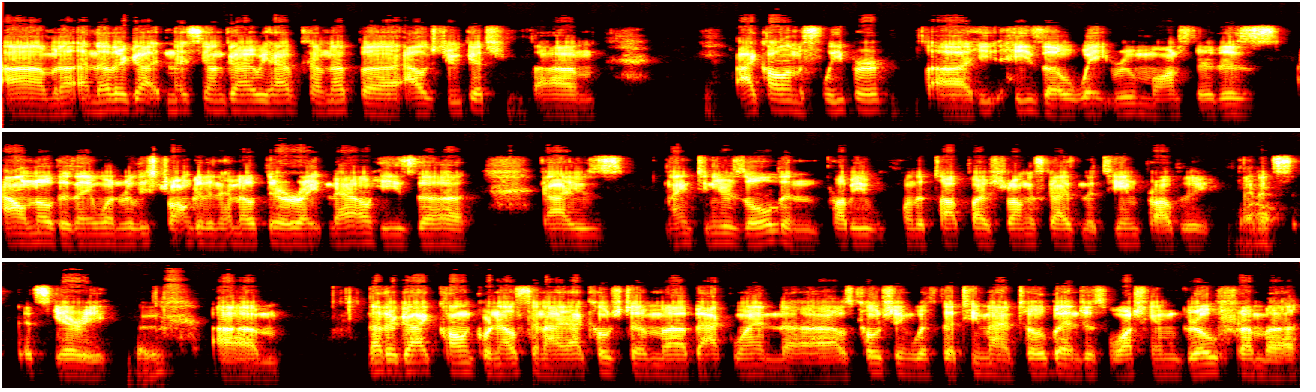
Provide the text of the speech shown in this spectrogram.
Um, another guy, nice young guy we have coming up, uh, Alex Jukic. Um, I call him a sleeper. Uh, he, he's a weight room monster. There's I don't know if there's anyone really stronger than him out there right now. He's a guy who's 19 years old and probably one of the top five strongest guys in the team, probably. Wow. And it's it's scary. Um, another guy, Colin Cornelson, I, I coached him uh, back when uh, I was coaching with the team Manitoba and just watching him grow from a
